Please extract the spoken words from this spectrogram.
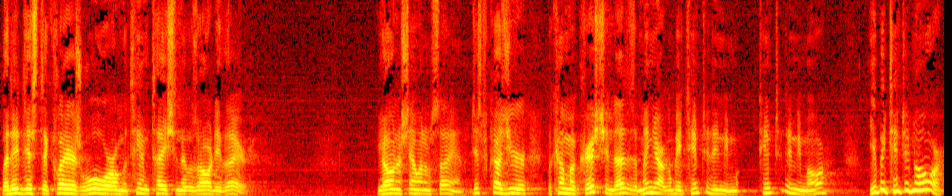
but it just declares war on the temptation that was already there. You all understand what I'm saying? Just because you're become a Christian doesn't mean you aren't going to be tempted, any, tempted anymore. You'll be tempted more.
